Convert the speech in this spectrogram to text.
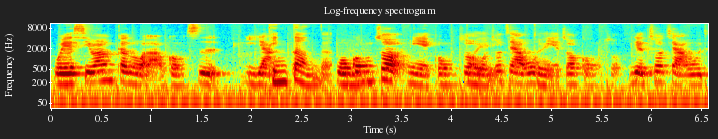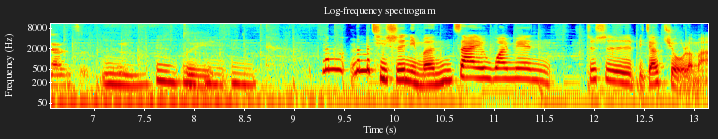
我也希望跟我老公是一样平等的。我工作你也工作，我做家务你也做工作，也做家务这样子。嗯嗯，对嗯嗯。那么那么其实你们在外面就是比较久了嘛？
